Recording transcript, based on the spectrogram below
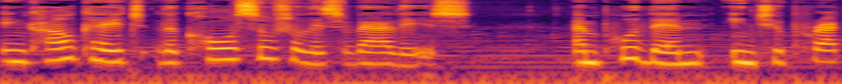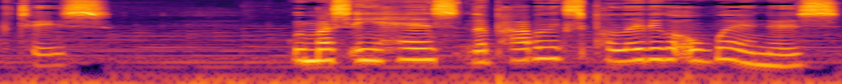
inculcate the core socialist values, and put them into practice. We must enhance the public's political awareness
